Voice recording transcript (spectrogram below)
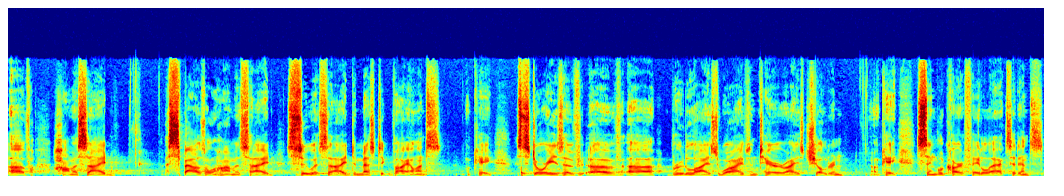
of homicide, spousal homicide, suicide, domestic violence, okay, stories of, of uh, brutalized wives and terrorized children, okay, single car fatal accidents.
